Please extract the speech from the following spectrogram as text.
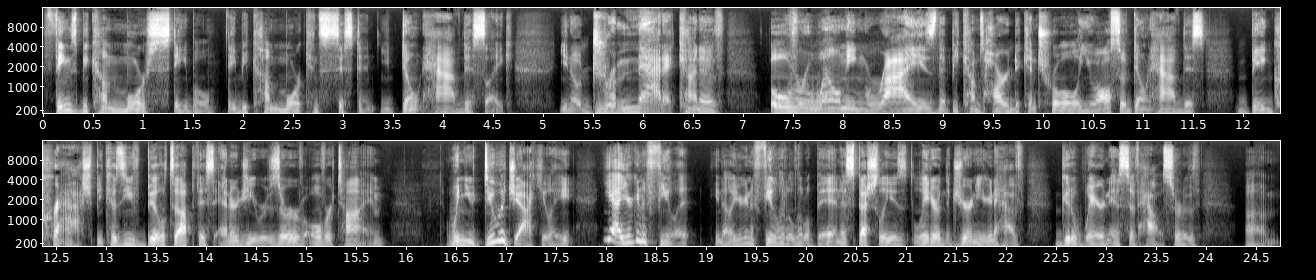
things become more stable, they become more consistent. You don't have this like, you know, dramatic kind of overwhelming rise that becomes hard to control. You also don't have this big crash because you've built up this energy reserve over time. When you do ejaculate, yeah, you're going to feel it. You know, you're going to feel it a little bit. And especially as later in the journey, you're going to have good awareness of how sort of, um,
